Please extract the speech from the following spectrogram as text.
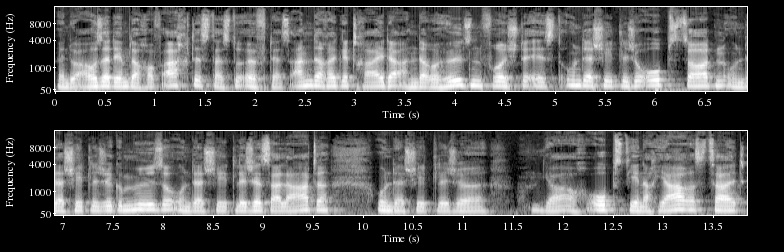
Wenn du außerdem darauf achtest, dass du öfters andere Getreide, andere Hülsenfrüchte isst, unterschiedliche Obstsorten, unterschiedliche Gemüse, unterschiedliche Salate, unterschiedliche ja auch Obst je nach Jahreszeit,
